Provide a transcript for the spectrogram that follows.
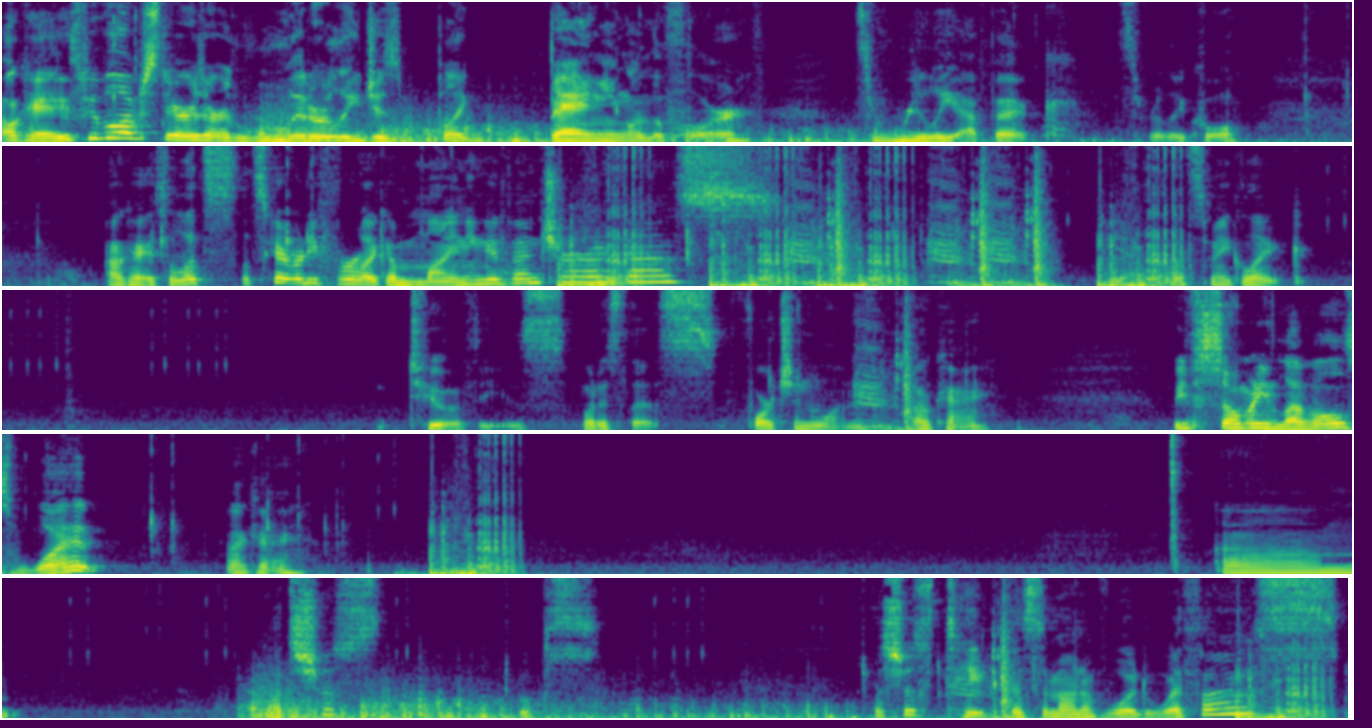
Okay, these people upstairs are literally just, like, banging on the floor. It's really epic. It's really cool. Okay, so let's, let's get ready for, like, a mining adventure, I guess. Yeah, let's make, like, two of these. What is this? Fortune 1. Okay. We have so many levels. What? Okay. Um, let's just, oops. Let's just take this amount of wood with us.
